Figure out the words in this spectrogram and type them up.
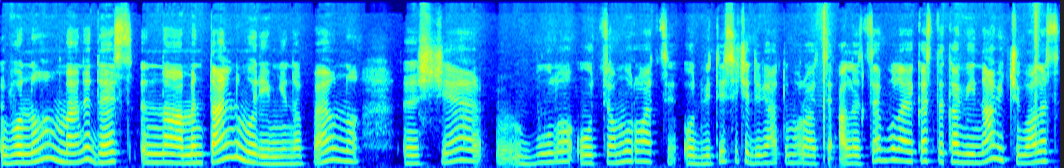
воно в мене десь на ментальному рівні, напевно, е, ще було у цьому році, у 2009 році. Але це була якась така війна, відчувалась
